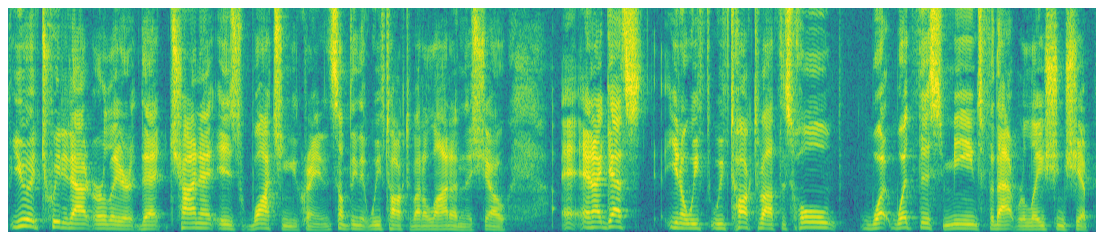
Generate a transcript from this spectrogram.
you had tweeted out earlier that China is watching Ukraine. It's something that we've talked about a lot on the show, and I guess you know we've we've talked about this whole what what this means for that relationship.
